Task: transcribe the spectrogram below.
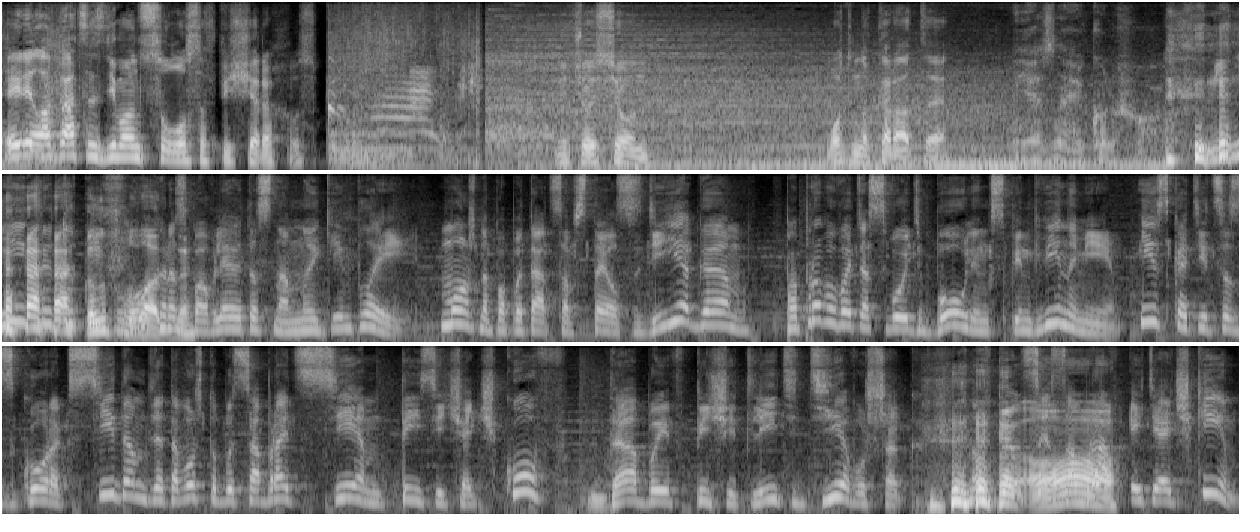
Или локация с Демон Солоса в пещерах, господи. Ничего себе он. Вот оно карате. Я знаю кунг-фу. Мини-игры тут Кунг-фу, неплохо разбавляют основной геймплей. Можно попытаться в стелс с Диего, попробовать освоить боулинг с пингвинами и скатиться с горок с Сидом для того, чтобы собрать 7000 очков, дабы впечатлить девушек. Но в конце, собрав эти очки,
